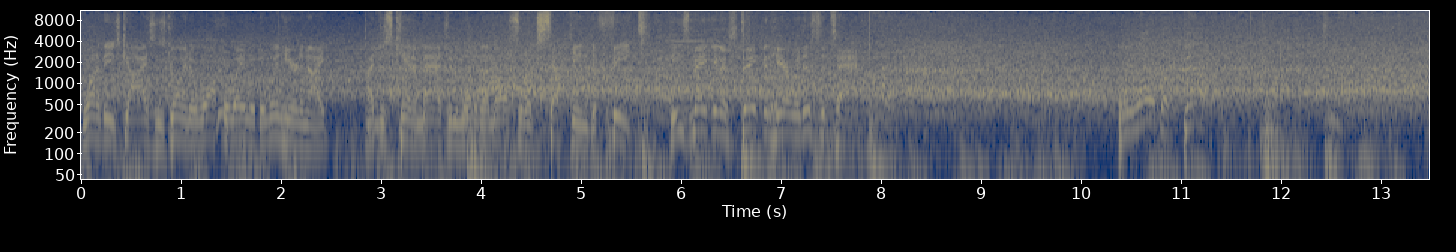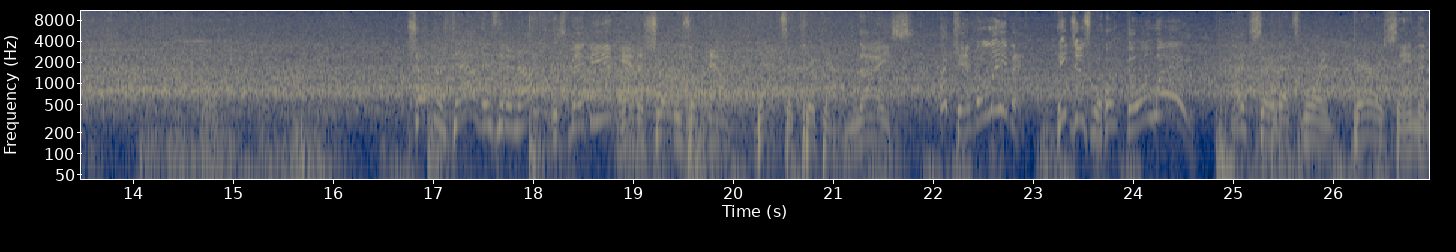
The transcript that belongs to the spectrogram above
One of these guys is going to walk away with the win here tonight. I just can't imagine one of them also accepting defeat. He's making a statement here with this attack. Below the belt. Shoulders down, is it enough? This may be it. And the shoulders up now. That's a kick out. Nice. I can't believe it. He just won't go away. I'd say that's more embarrassing than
